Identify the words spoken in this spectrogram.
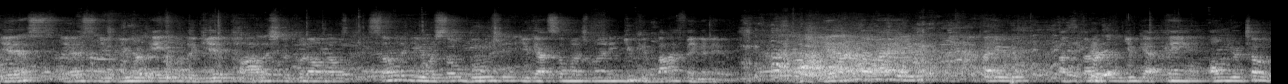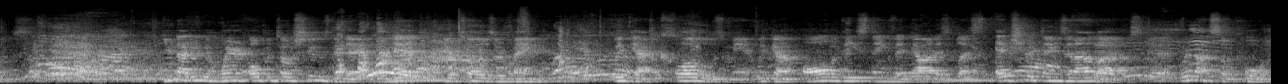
Yes, yes, you, you were able to get polished to put on those. Some of you are so bougie, you got so much money, you can buy fingernails. Yeah, I know, I hear you. I you. A third, you got paint on your toes. You're not even wearing open-toe shoes today, yet your toes are painted. We've got clothes, man. We've got all of these things that God has blessed. Extra things in our lives. We're not so poor.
